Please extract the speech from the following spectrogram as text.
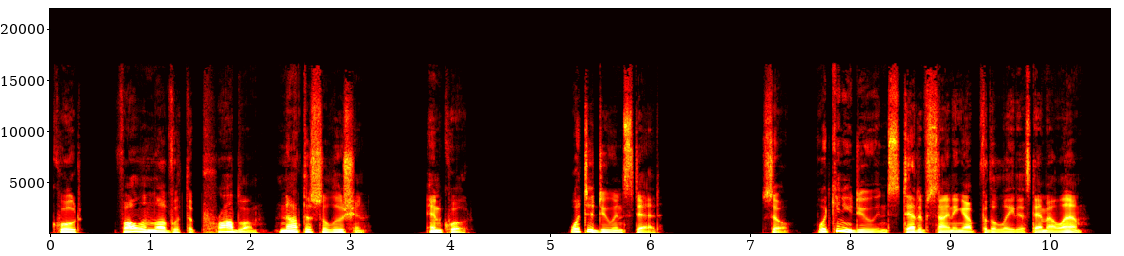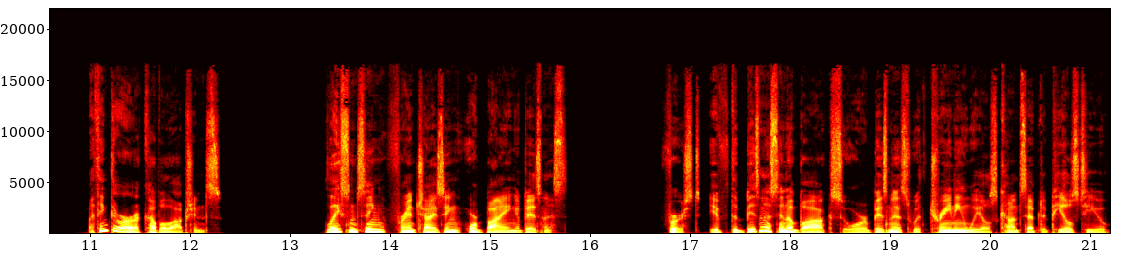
Quote, fall in love with the problem, not the solution. End quote. What to do instead? So, what can you do instead of signing up for the latest MLM? I think there are a couple options licensing, franchising, or buying a business. First, if the business in a box or business with training wheels concept appeals to you,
